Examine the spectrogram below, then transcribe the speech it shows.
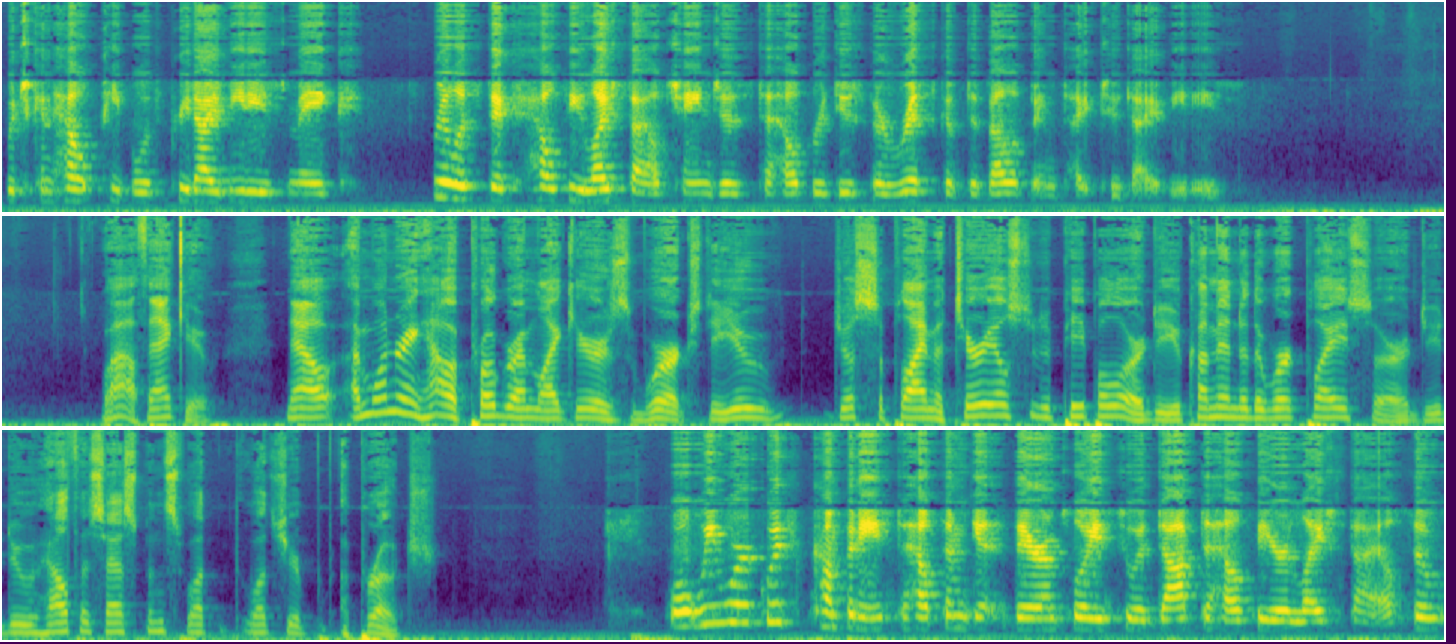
which can help people with prediabetes make realistic, healthy lifestyle changes to help reduce their risk of developing type 2 diabetes. Wow, thank you. Now, I'm wondering how a program like yours works. Do you just supply materials to the people, or do you come into the workplace, or do you do health assessments? What What's your approach? Well, we work with companies to help them get their employees to adopt a healthier lifestyle. So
